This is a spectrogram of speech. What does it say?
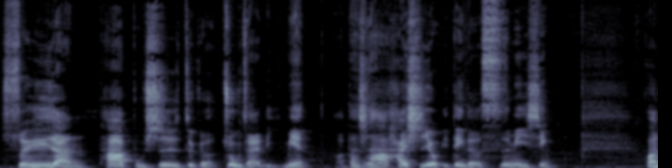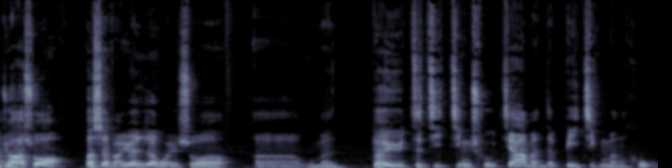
虽然它不是这个住宅里面啊，但是它还是有一定的私密性。换句话说，二审法院认为说，呃，我们对于自己进出家门的必经门户，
